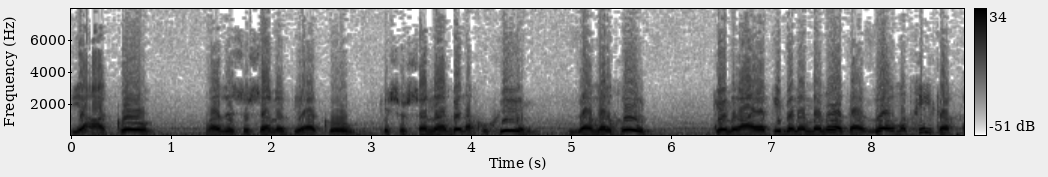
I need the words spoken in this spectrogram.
יעקב. מה זה שושנת יעקב? כשושנה בין החוכים, זה המלכות. כן רעייתי בין המנות, הזוהר מתחיל ככה.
